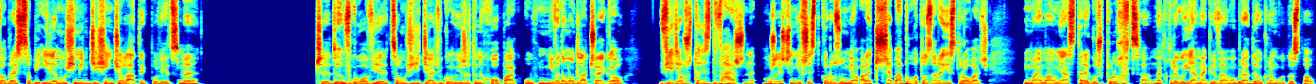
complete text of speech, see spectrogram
Wyobraź sobie, ile musi mieć dziesięciolatek, powiedzmy, czy w głowie, co musi się dziać w głowie, że ten chłopak, nie wiadomo dlaczego, wiedział, że to jest ważne. Może jeszcze nie wszystko rozumiał, ale trzeba było to zarejestrować. I moja mama miała starego szpulowca, na którego ja nagrywałem obrady okrągłego stołu.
